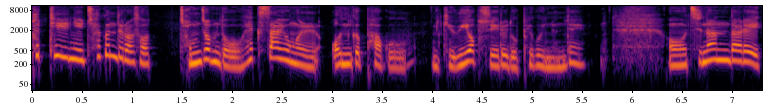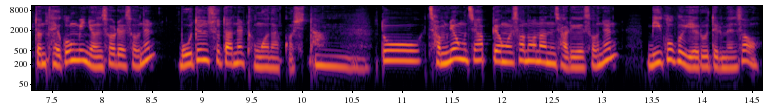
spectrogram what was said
푸틴이 최근 들어서 점점 더 핵 사용을 언급하고 이렇게 위협 수위를 높이고 있는데 어, 지난달에 있던 대국민 연설에서는 모든 수단을 동원할 것이다. 음. 또 점령지 합병을 선언하는 자리에서는 미국을 예로 들면서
